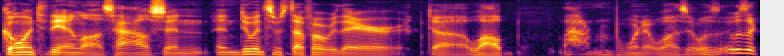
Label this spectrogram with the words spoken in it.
going to the in-laws' house and, and doing some stuff over there uh, while I don't remember when it was. It was it was a,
